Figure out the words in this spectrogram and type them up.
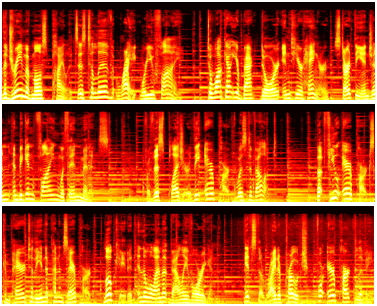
The dream of most pilots is to live right where you fly. To walk out your back door into your hangar, start the engine, and begin flying within minutes. For this pleasure, the air park was developed. But few air parks compare to the Independence Air Park located in the Willamette Valley of Oregon. It's the right approach for air park living.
